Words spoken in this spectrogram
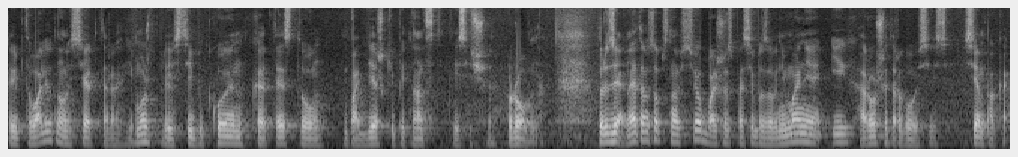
криптовалютного сектора и может привести биткоин к тесту поддержки 15 тысяч ровно. Друзья, на этом, собственно, все. Большое спасибо за внимание и хорошей торговой сессии. Всем пока.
